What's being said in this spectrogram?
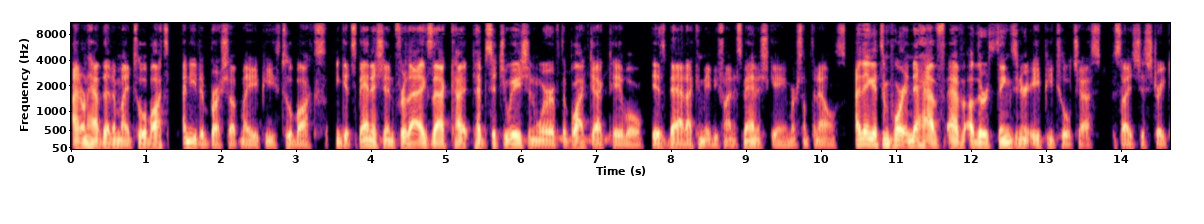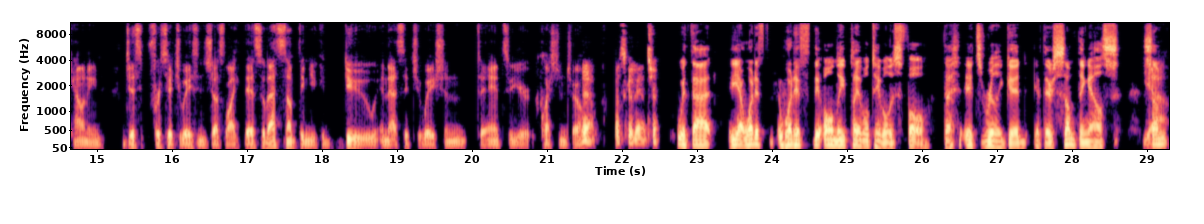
I don't have that in my toolbox. I need to brush up my AP toolbox and get Spanish in for that exact type of situation where if the blackjack table is bad, I can maybe find a Spanish game or something else. I think it's important to have have other things in your AP tool chest besides just straight counting just for situations just like this. So that's something you could do in that situation to answer your question, Joe. Yeah, that's a good answer. With that, yeah, what if what if the only playable table is full? That it's really good if there's something else yeah. some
